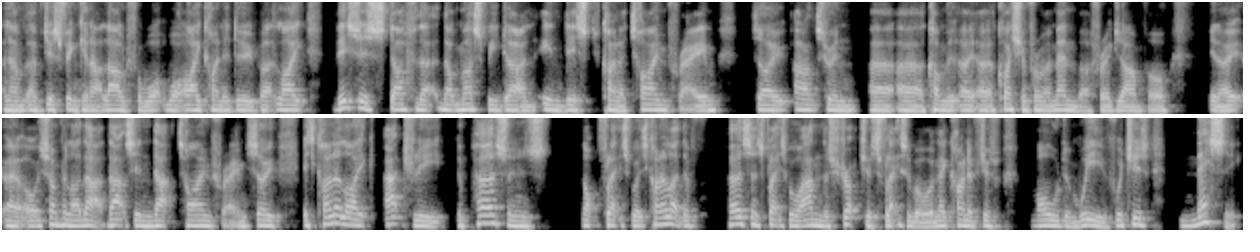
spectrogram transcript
and I'm, I'm just thinking out loud for what what I kind of do, but like this is stuff that that must be done in this kind of time frame. So, answering a, a, a, question from a member, for example, you know, uh, or something like that. That's in that time frame. So it's kind of like actually the person's not flexible. It's kind of like the person's flexible and the structure's flexible, and they kind of just mold and weave, which is messy.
